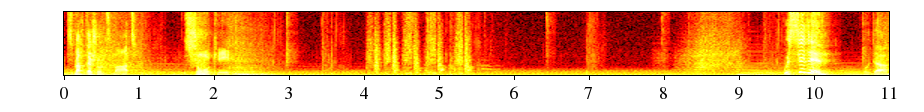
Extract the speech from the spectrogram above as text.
Das macht er schon smart. Ist schon okay. Wo ist der denn? Oh, da.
